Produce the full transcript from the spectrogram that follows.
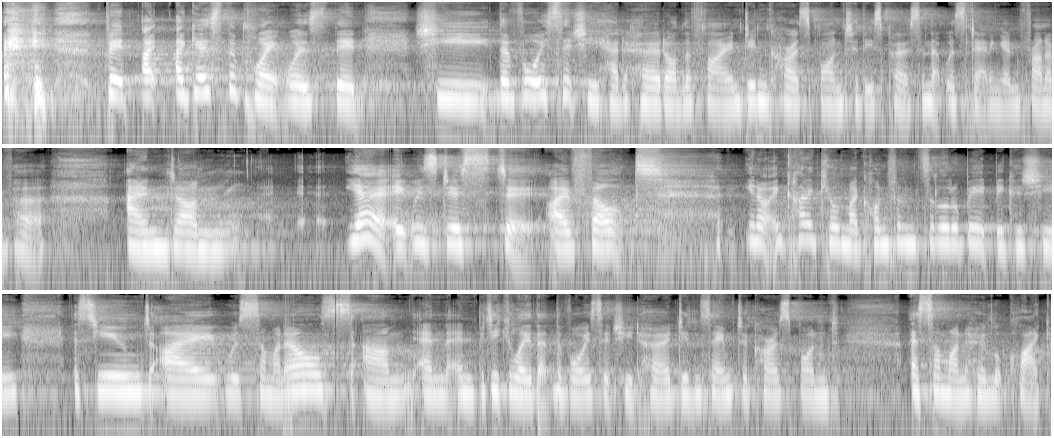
but I, I, guess the point was that she, the voice that she had heard on the phone didn't correspond to this person that was standing in front of her. And um, yeah, it was just, I felt, you know, it kind of killed my confidence a little bit because she assumed I was someone else, um, and, and particularly that the voice that she'd heard didn't seem to correspond as someone who looked like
